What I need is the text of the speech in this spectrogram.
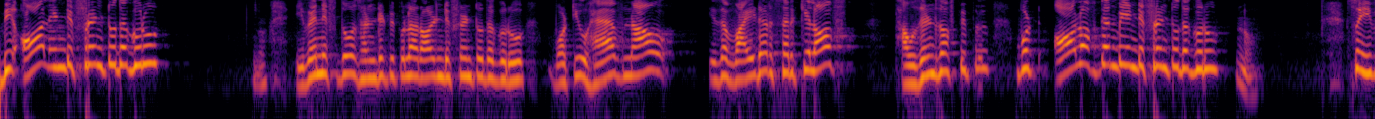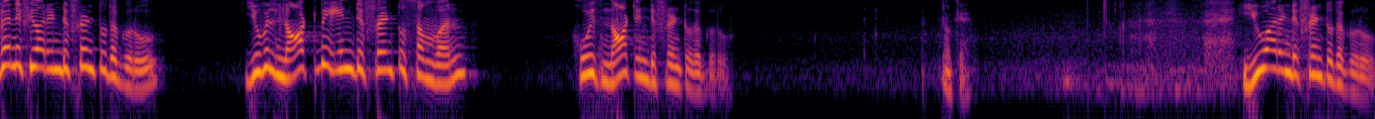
be all indifferent to the Guru? No. Even if those 100 people are all indifferent to the Guru, what you have now is a wider circle of thousands of people. Would all of them be indifferent to the Guru? No. So even if you are indifferent to the Guru, you will not be indifferent to someone who is not indifferent to the Guru. Okay. You are indifferent to the Guru,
